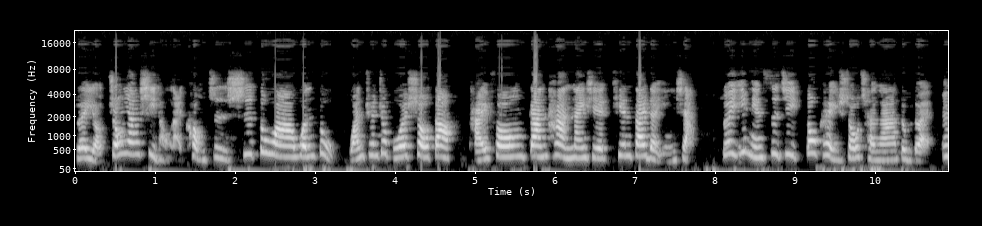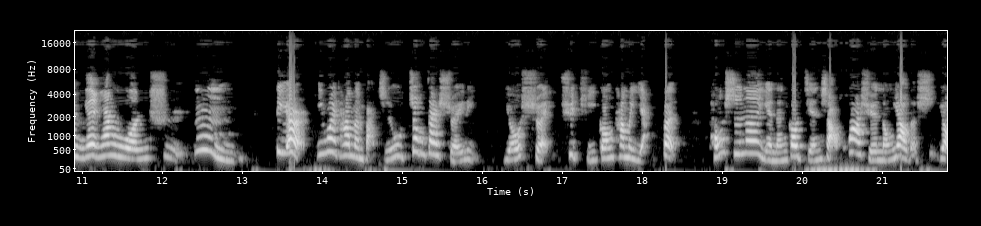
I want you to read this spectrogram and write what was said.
所以有中央系统来控制湿度啊、温度，完全就不会受到台风、干旱那一些天灾的影响，所以一年四季都可以收成啊，对不对？嗯，有点像温室。嗯。第二，因为他们把植物种在水里，有水去提供它们养分，同时呢，也能够减少化学农药的使用。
